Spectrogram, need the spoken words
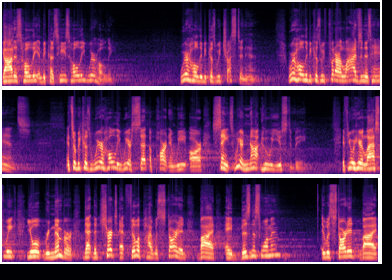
God is holy, and because He's holy, we're holy. We're holy because we trust in Him. We're holy because we've put our lives in His hands. And so, because we're holy, we are set apart and we are saints. We are not who we used to be. If you were here last week, you'll remember that the church at Philippi was started by a businesswoman. It was started by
